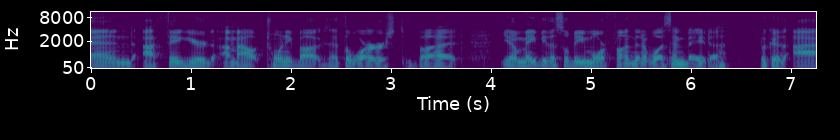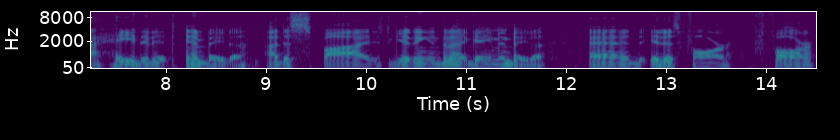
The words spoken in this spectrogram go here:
and I figured I'm out 20 bucks at the worst, but you know, maybe this will be more fun than it was in beta because I hated it in beta. I despised getting into that game in beta, and it is far, far,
